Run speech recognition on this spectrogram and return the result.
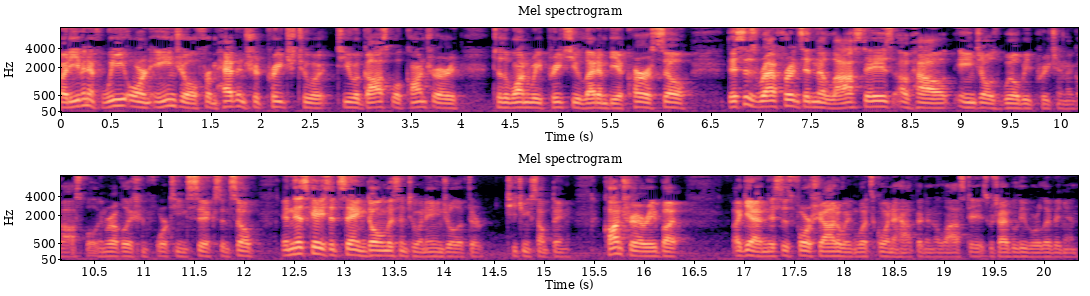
but even if we or an angel from heaven should preach to, a, to you a gospel contrary to the one we preach you, let him be accursed. So this is reference in the last days of how angels will be preaching the gospel in Revelation 14, 6. And so in this case, it's saying don't listen to an angel if they're teaching something contrary. But again, this is foreshadowing what's going to happen in the last days, which I believe we're living in.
